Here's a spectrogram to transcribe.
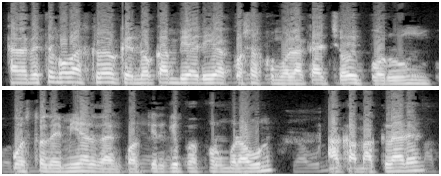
cada vez tengo más claro que no cambiaría cosas como la que ha hecho hoy por un puesto de mierda en cualquier equipo de Fórmula 1, acá McLaren, o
